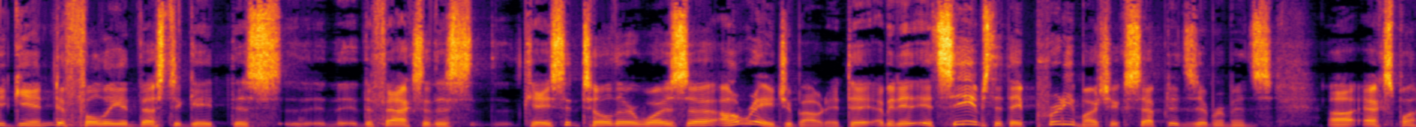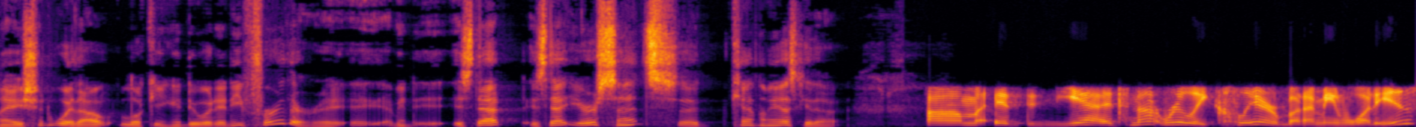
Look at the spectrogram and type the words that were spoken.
begin to fully investigate this the, facts of this case until there was uh, outrage about it. I mean, it, it, seems that they pretty much accepted Zimmerman's uh, explanation without looking into it any further. I, I mean, is that is that your sense, uh, Ken? Let me ask you that. Um, it yeah, it's not really clear, but I mean, what is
